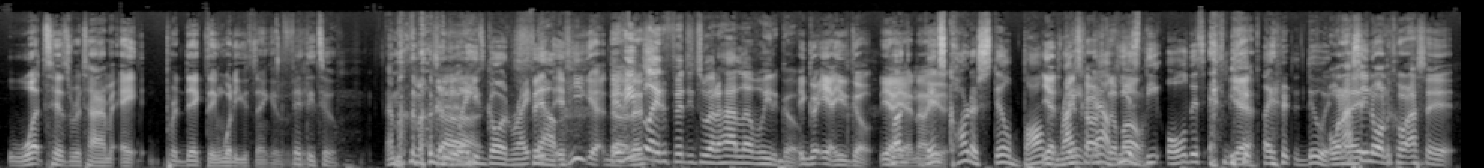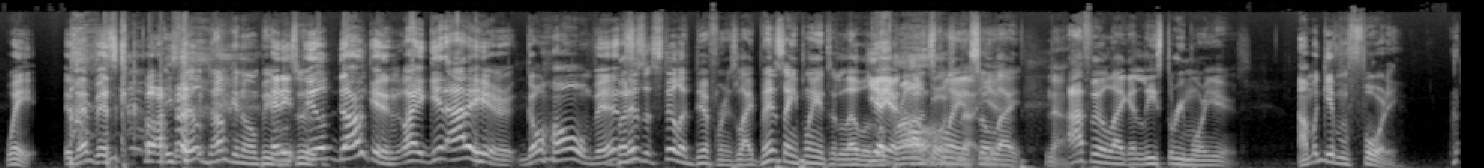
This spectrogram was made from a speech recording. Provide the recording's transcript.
What's his retirement age? Predicting? What do you think? Is Fifty-two. That motherfucker, the way he's going right Fif- now. If he get, if he played a 52 at a high level, he'd go. yeah, he'd go. Yeah, But yeah. No, Vince he- Carter's still balling Yeah, right Carter's now. still He balling. is the oldest NBA Yeah. player to do it. when I seen him on the court, I said, "Wait, is that Vince Carter?" He's still dunking on people and he's too. still dunking. Like, get out of here. Go home, Vince. But it's a, still a difference. Like Vince ain't playing to the level Yeah, LeBron's yeah, no, of course playing. not, So yeah. like, No. I feel like at least three more years. I'm gonna give him forty. I'm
